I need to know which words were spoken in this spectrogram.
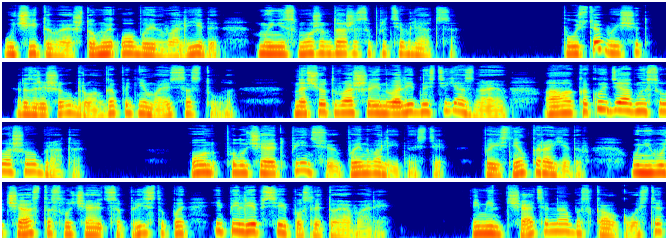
Учитывая, что мы оба инвалиды, мы не сможем даже сопротивляться. Пусть обыщет, разрешил Дронго, поднимаясь со стула. Насчет вашей инвалидности я знаю. А какой диагноз у вашего брата? Он получает пенсию по инвалидности, пояснил Караедов. У него часто случаются приступы эпилепсии после той аварии. Эмиль тщательно обыскал гостя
